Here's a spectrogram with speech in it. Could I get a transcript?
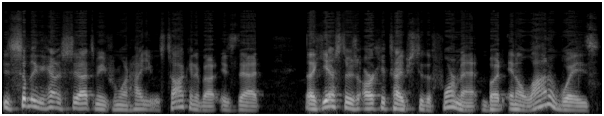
it's something that kind of stood out to me from what Hayu was talking about is that like yes, there's archetypes to the format, but in a lot of ways,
